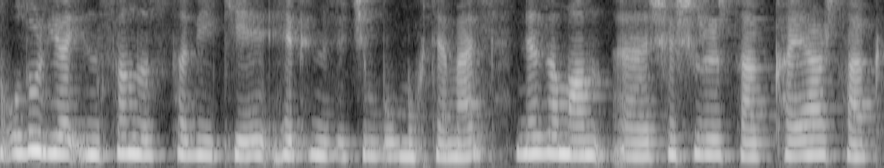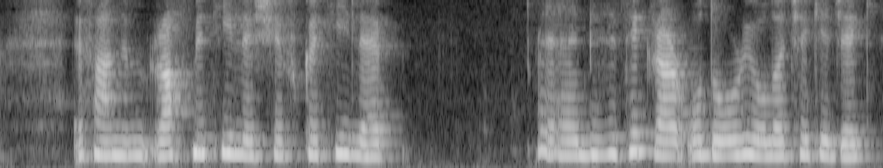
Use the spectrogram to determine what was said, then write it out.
olur ya insanız tabii ki hepimiz için bu muhtemel. Ne zaman e, şaşırırsak, kayarsak, efendim rahmetiyle, şefkatiyle e, bizi tekrar o doğru yola çekecek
